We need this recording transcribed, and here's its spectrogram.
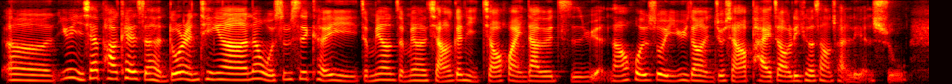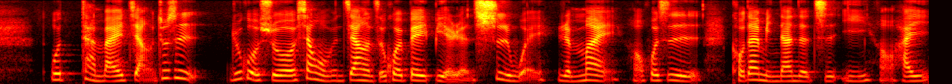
嗯、因为你现在 podcast 很多人听啊，那我是不是可以怎么样怎么样，想要跟你交换一大堆资源，然后或者说一遇到你就想要拍照立刻上传脸书。我坦白讲，就是。如果说像我们这样子会被别人视为人脉好，或是口袋名单的之一好，还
